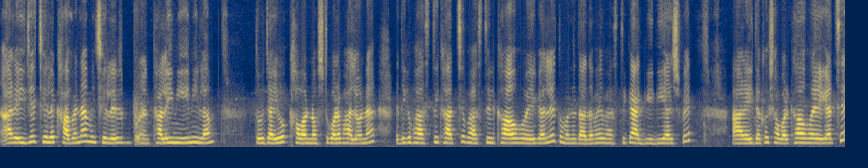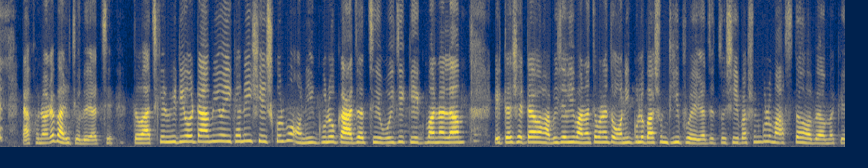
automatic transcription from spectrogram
আর এই যে ছেলে খাবে না আমি ছেলের আহ, থালি নিয়ে নিলাম। তো যাই হোক খাবার নষ্ট করা ভালো না। এদিকে ভাস্তি খাচ্ছে ভাস্তির খাওয়া হয়ে গেলে তোমাদের দাদাভাই ভাস্তিকে আগিয়ে দিয়ে আসবে। আর এই দেখো সবার খাওয়া হয়ে গেছে এখন ওরা বাড়ি চলে যাচ্ছে। তো আজকের ভিডিওটা আমিও এইখানেই শেষ করব। অনেকগুলো কাজ আছে ওই যে কেক বানালাম এটা সেটা হাবিজাবি বানাতে বানাতে অনেকগুলো বাসন ঢিপ হয়ে গেছে তো সেই বাসনগুলো মাজতে হবে আমাকে।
